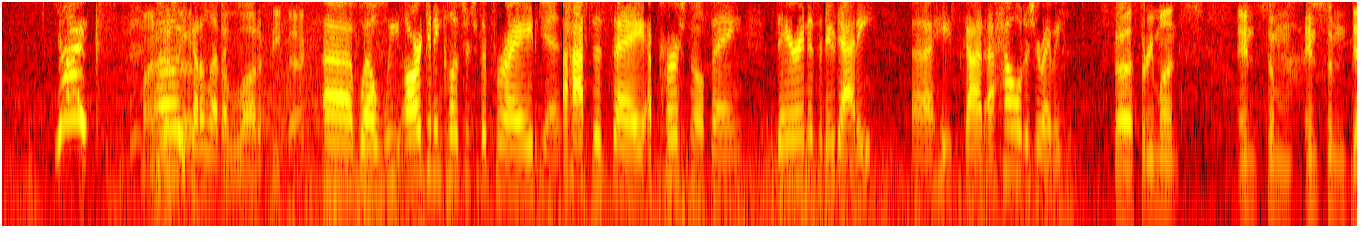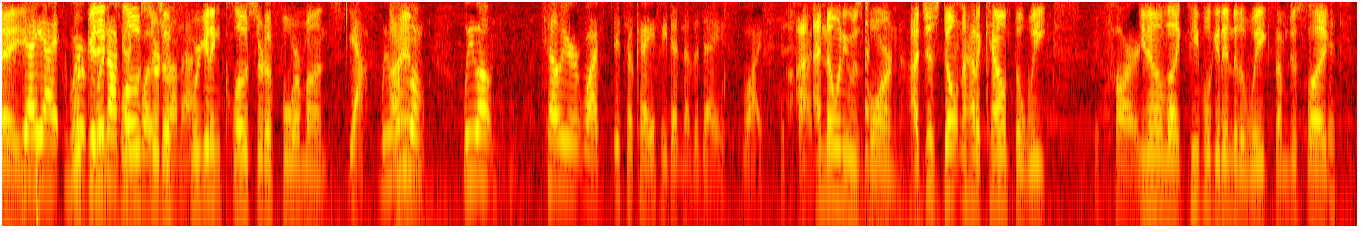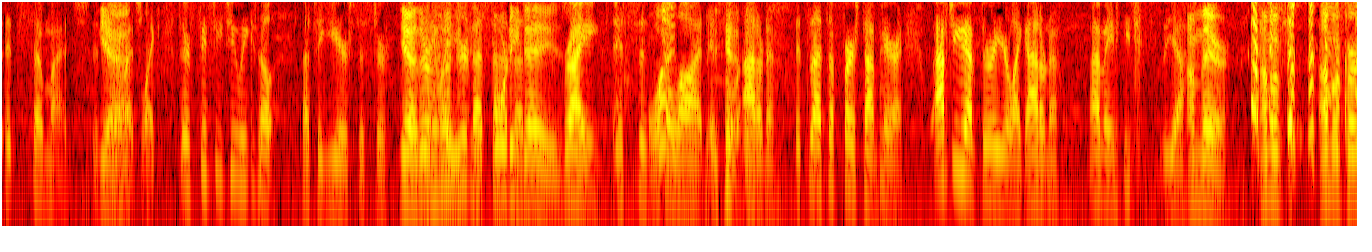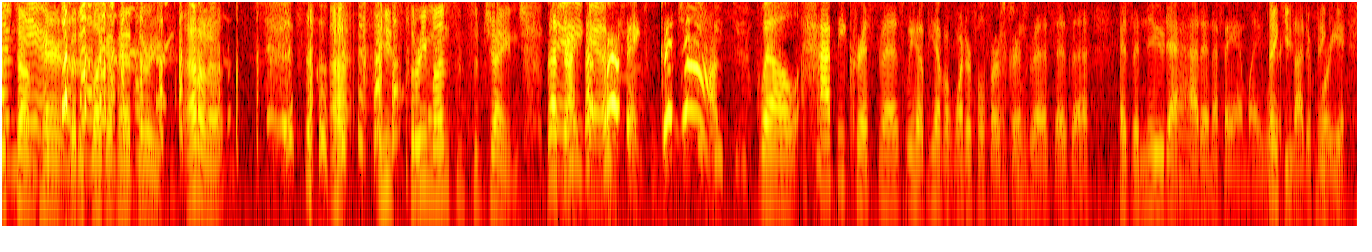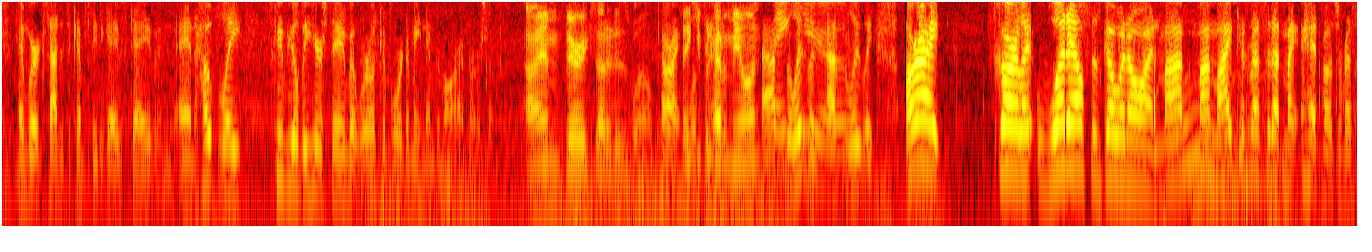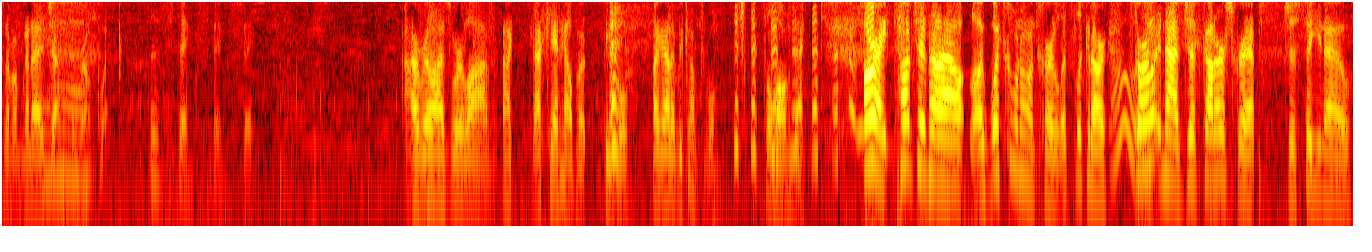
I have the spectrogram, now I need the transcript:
Yikes! Mine oh, has you a, gotta love a lot of feedback. Uh, well, we are getting closer to the parade. Yes. I have to say a personal thing. Darren is a new daddy. Uh, he's got a. How old is your baby? uh, three months and some and some days. Yeah, yeah, we're- We're, we're getting not closer quote you to on that. we're getting closer to four months. Yeah, we, we won't. We won't tell your wife. It's okay if he doesn't know the days. Wife, it's fine. I, I know when he was born. I just don't know how to count the weeks. it's hard. You know, like people get into the weeks. I'm just like, It's it's so much. It's so Yeah. much. Like they're 52 weeks old. That's a year, sister. Yeah, they're Any way you cut that, 140 days. Right. Right. It's it's What? a lot. It's a, I don't know. It's that's a first time parent. After you have three, you're like I don't know. I mean, he's yeah. I'm there. I'm a I'm a first time parent, but it's like I've had three. I don't know. so Uh, he's three months and some change. that's There right. you That's go. perfect. Good job. Well, happy Christmas. We hope you have a wonderful first Christmas as a as a new dad and a family. We're Thank you. excited for Thank you, you. and we're excited to come see the Gabe's Cave, and, and hopefully Scooby will be here soon. But we're looking forward to meeting him tomorrow in person. I am very excited as well. All right. Thank we'll you for see having me on. Absolutely, absolutely. All right, Scarlett, what else is going on? My my mic is messing up. My headphones are messing up. I'm going to adjust them real quick. Let's fix, fix, fix. I realize we're live. I, I can't help it, people. I got to be comfortable. It's a long day. All right, talk to us about like, what's going on, Scarlett. Let's look at our Oh, Scarlett and I have just got our scripts, just so you know.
